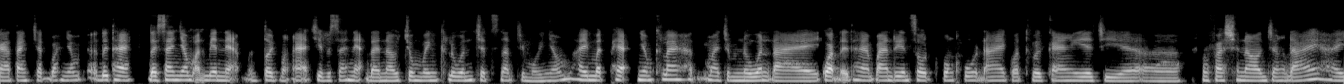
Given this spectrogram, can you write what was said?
ការតាំងចិត្តរបស់ខ្ញុំដូចថាដោយសារខ្ញុំអត់មានអ្នកបន្តិចបង្អាក់ជាពិសេសអ្នកដែលនៅជុំវិញខ្លួនចិត្តស្និទ្ធជាមួយខ្ញុំហើយមិត្តភ័ក្តិខ្ញុំខ្លះមួយចំនួនដែលគាត់ដូចថាបានរៀនសូត្រខ្ពង់ខ្ពស់ដែរគាត់ធ្វើការងារជា professional អញ្ចឹងដែរហើយ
